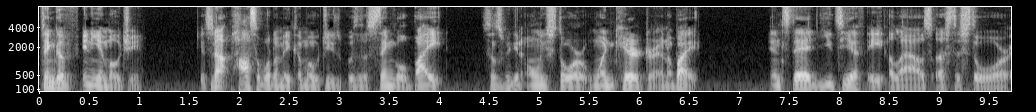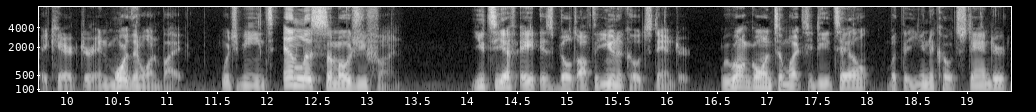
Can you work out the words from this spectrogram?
Think of any emoji. It's not possible to make emojis with a single byte since we can only store one character in a byte. Instead, UTF-8 allows us to store a character in more than one byte, which means endless emoji fun. UTF-8 is built off the Unicode standard. We won't go into much detail, but the Unicode standard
